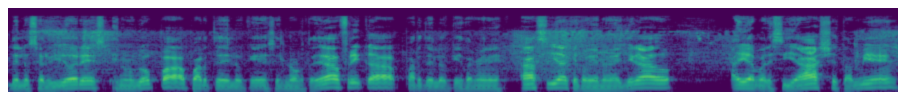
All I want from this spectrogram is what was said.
de los servidores en Europa, aparte de lo que es el norte de África, parte de lo que también es Asia, que todavía no había llegado. Ahí aparecía Ashe también.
